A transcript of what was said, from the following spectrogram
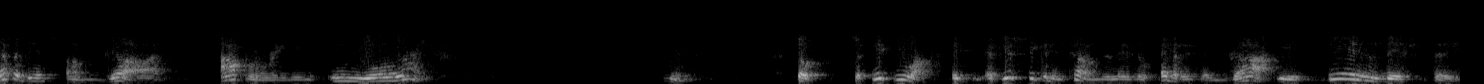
evidence of God operating in your life. Hmm. So, so if you are, if, if you're speaking in tongues and there's no evidence that God is in this thing,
